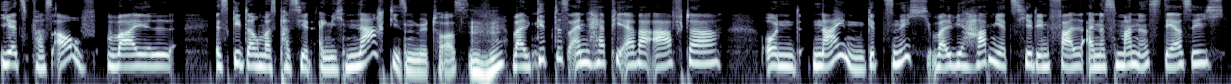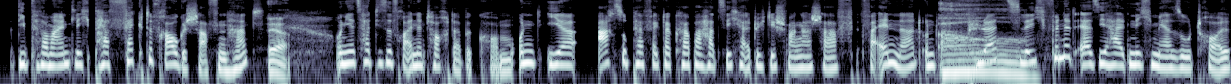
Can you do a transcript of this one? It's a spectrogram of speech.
Jetzt pass auf, weil es geht darum, was passiert eigentlich nach diesem Mythos. Mhm. Weil gibt es ein Happy Ever After? Und nein, gibt's nicht, weil wir haben jetzt hier den Fall eines Mannes, der sich die vermeintlich perfekte Frau geschaffen hat. Ja. Und jetzt hat diese Frau eine Tochter bekommen und ihr ach so perfekter Körper hat sich halt durch die Schwangerschaft verändert und oh. plötzlich findet er sie halt nicht mehr so toll.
